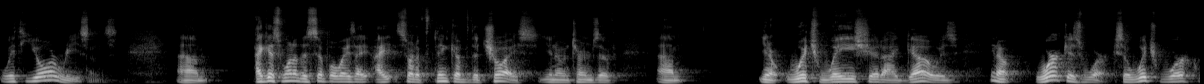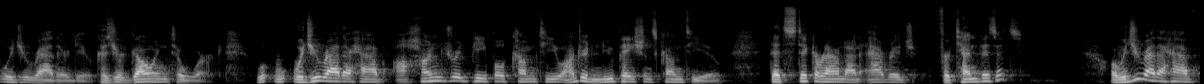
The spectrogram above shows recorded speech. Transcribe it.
with your reasons. Um, I guess one of the simple ways I, I, sort of think of the choice, you know, in terms of um, you know, which way should I go is, you know, work is work. So which work would you rather do? Because you're going to work. W- would you rather have 100 people come to you, 100 new patients come to you that stick around on average for 10 visits? Or would you rather have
